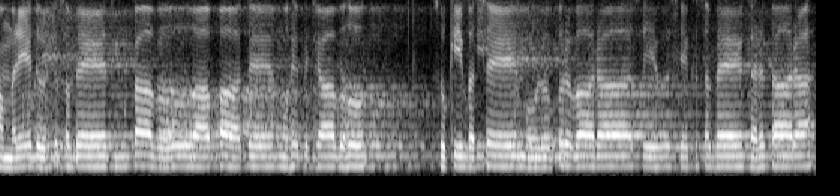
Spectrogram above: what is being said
ਹਮਰੇ ਦੁਸ਼ਟ ਸਭੇ, ਤੁਮ ਕਾਵੋ ਆਪਾਤ ਮੋਹਿ ਬਚਾਵੋ। ਸੁਖੀ ਬਸੇ ਮੋਰ ਪਰਵਾਰਾ, ਸੇਵ ਸਿਖ ਸਭੈ ਕਰਤਾਰਾ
